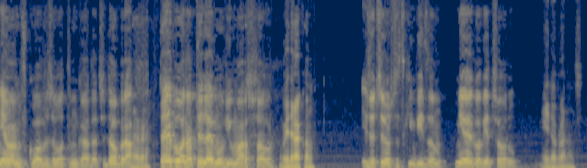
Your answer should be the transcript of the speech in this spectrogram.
nie mam już głowy, żeby o tym gadać. Dobra. Dobra. To by było na tyle, mówił Marszał. Mój drakon. I życzymy wszystkim widzom miłego wieczoru. I dobranoc.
